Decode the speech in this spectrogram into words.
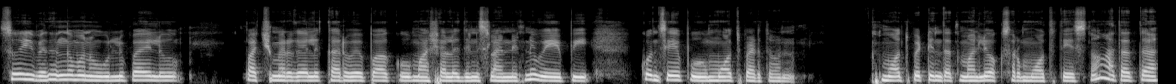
సో ఈ విధంగా మనం ఉల్లిపాయలు పచ్చిమిరకాయలు కరివేపాకు మసాలా దినుసులు అన్నింటినీ వేపి కొంతసేపు మూత పెడతామండి మూత పెట్టిన తర్వాత మళ్ళీ ఒకసారి మూత తీస్తాం. ఆ తర్వాత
